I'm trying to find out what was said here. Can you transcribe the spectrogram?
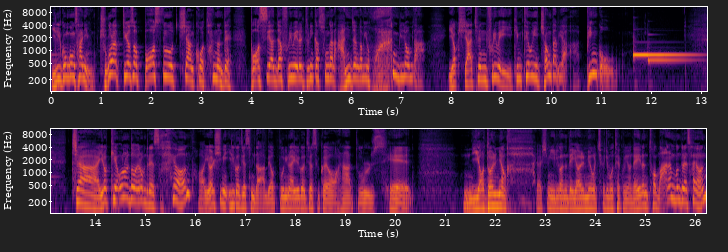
1004님, 죽어라 뛰어서 버스 놓지 않고 탔는데 버스에 앉아 프리웨이를 들으니까 순간 안정감이 확 밀려옵니다. 역시 아침엔 프리웨이 김태훈이 정답이야. 빙고. 자, 이렇게 오늘도 여러분들의 사연 어, 열심히 읽어드렸습니다. 몇 분이나 읽어드렸을까요? 하나, 둘, 셋, 여덟 명. 열심히 읽었는데 10명을 채우지 못했군요. 내일은 더 많은 분들의 사연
